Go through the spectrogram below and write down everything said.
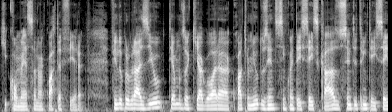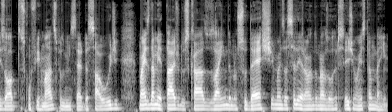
que começa na quarta-feira. Vindo para o Brasil, temos aqui agora 4.256 casos, 136 óbitos confirmados pelo Ministério da Saúde, mais da metade dos casos ainda no Sudeste, mas acelerando nas outras regiões também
